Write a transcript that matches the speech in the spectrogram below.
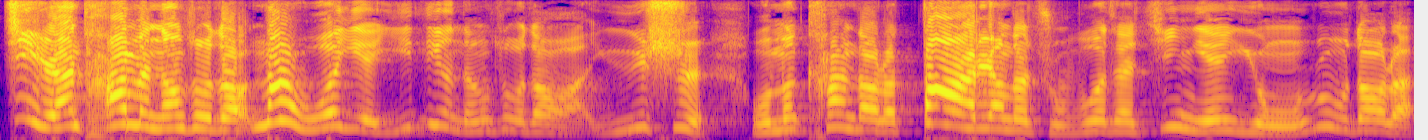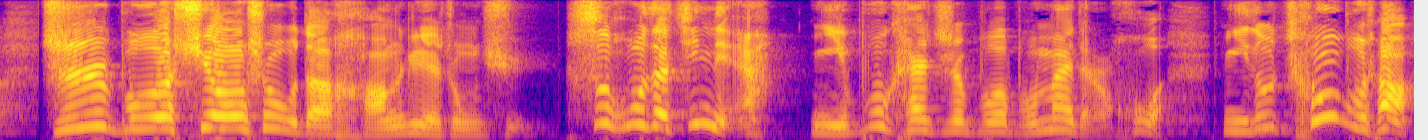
既然他们能做到，那我也一定能做到啊！于是我们看到了大量的主播在今年涌入到了直播销售的行列中去。似乎在今年啊，你不开直播不卖点货，你都称不上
